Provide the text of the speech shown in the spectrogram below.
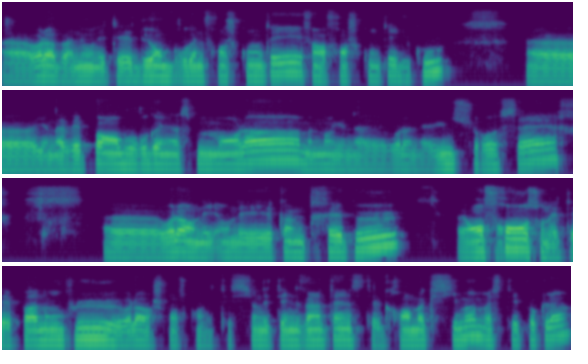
voilà, bah, nous on était deux en Bourgogne-Franche-Comté, enfin en Franche-Comté du coup. il n'y en avait pas en Bourgogne à ce moment-là. Maintenant, il y en a, voilà, en a une sur Auxerre. voilà, on est, on est quand même très peu. En France, on n'était pas non plus. Voilà, je pense qu'on était, si on était une vingtaine, c'était le grand maximum à cette époque-là.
